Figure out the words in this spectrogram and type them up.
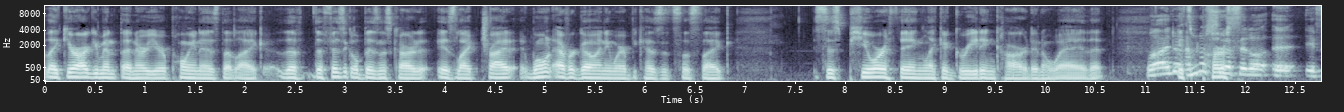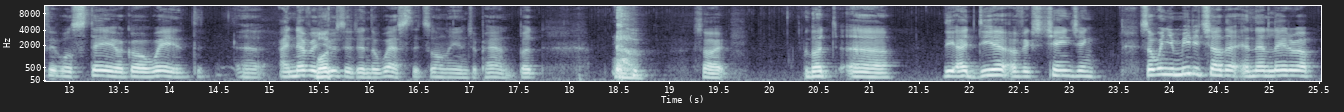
like your argument then, or your point is that like the the physical business card is like try it won't ever go anywhere because it's this like it's this pure thing like a greeting card in a way that well, I don't, I'm not pers- sure if it'll uh, if it will stay or go away. Uh, I never Well- use it in the West. It's only in Japan. But sorry, but uh, the idea of exchanging. So when you meet each other and then later up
